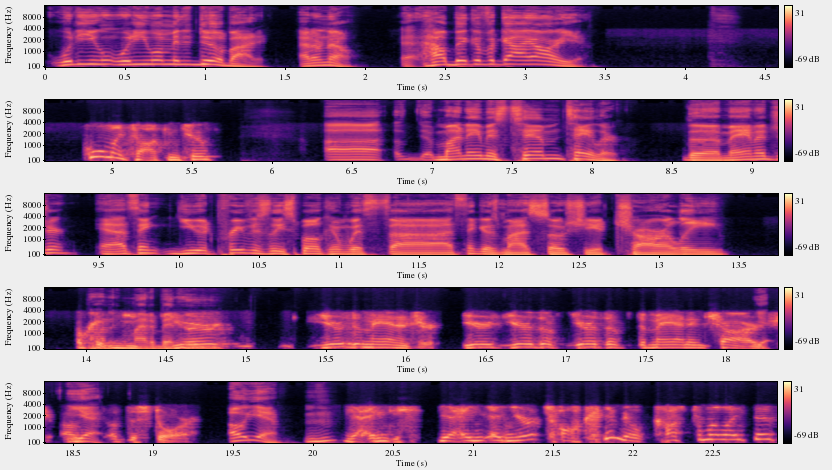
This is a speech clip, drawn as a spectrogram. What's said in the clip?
what do you what do you want me to do about it? I don't know. Uh, How big of a guy are you? Who am I talking to? Uh, my name is Tim Taylor, the manager. And I think you had previously spoken with, uh, I think it was my associate Charlie. Okay, Might- might have been you're you're the manager. You're you're the you're the, the man in charge Yeah, of, yeah. of the store. Oh yeah. hmm Yeah, and, yeah, and, and you're talking to a customer like this?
